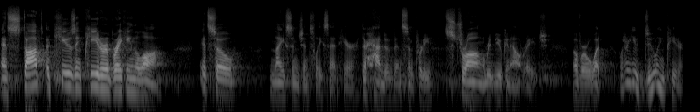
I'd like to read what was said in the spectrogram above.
and stopped accusing Peter of breaking the law. It's so nice and gently said here. There had to have been some pretty strong rebuke and outrage over what, what are you doing, Peter?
